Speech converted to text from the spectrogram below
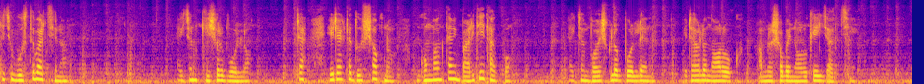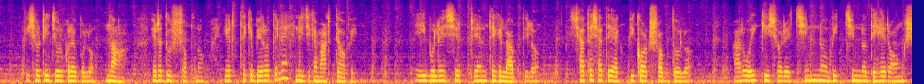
কিছু বুঝতে পারছি না। একজন কিশোর বলল, এটা এটা একটা দুঃস্বপ্ন। ঘুম ভাঙতে আমি বাড়িতেই থাকব। একজন বয়স্ক লোক বললেন, এটা হলো নরক। আমরা সবাই নরকেই যাচ্ছি। কিশোরটি জোর করে বলল, না, এটা দুঃস্বপ্ন। এর থেকে বেরোতে হলে নিজেকে মারতে হবে। এই বলে সে ট্রেন থেকে লাফ দিল। সাথে সাথে এক বিকট শব্দ হলো আর ওই কিশোরের ছিন্ন বিচ্ছিন্ন দেহের অংশ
